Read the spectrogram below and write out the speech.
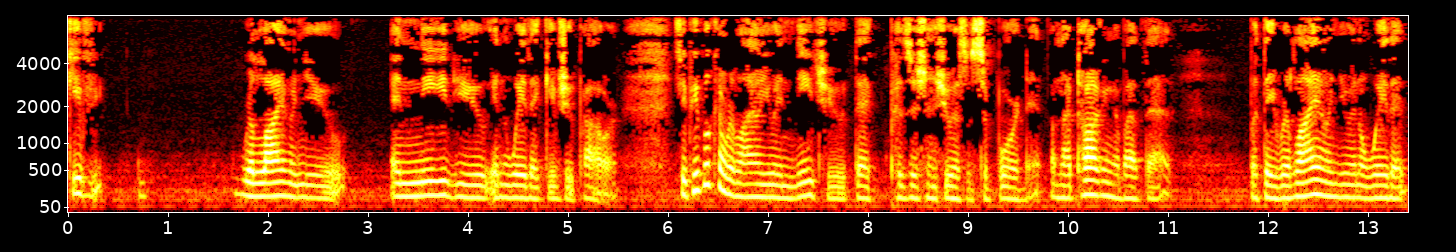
give you, rely on you and need you in a way that gives you power? See, people can rely on you and need you that positions you as a subordinate. I'm not talking about that. But they rely on you in a way that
